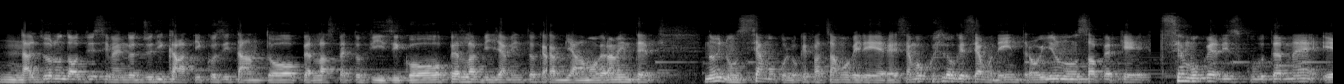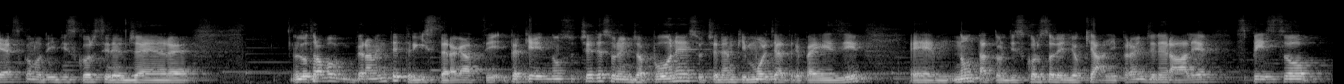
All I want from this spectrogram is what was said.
mm, al giorno d'oggi si venga giudicati così tanto per l'aspetto fisico, per l'abbigliamento che abbiamo, veramente noi non siamo quello che facciamo vedere, siamo quello che siamo dentro. Io non so perché siamo qui a discuterne e escono dei discorsi del genere. Lo trovo veramente triste ragazzi perché non succede solo in Giappone, succede anche in molti altri paesi. Eh, non tanto il discorso degli occhiali però in generale spesso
